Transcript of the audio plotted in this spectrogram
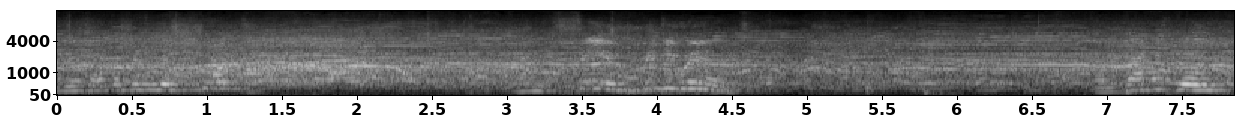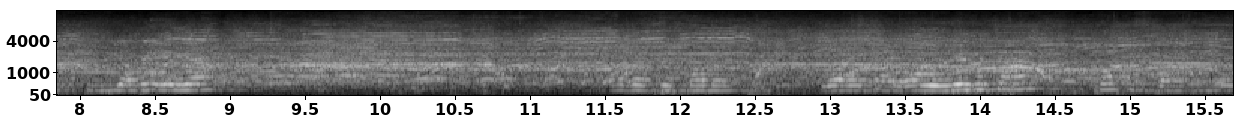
And here's Anderson with a shot. And saved pretty well. And back it goes to the other area. Of this moment, Knights Oh, chance. crosses down.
